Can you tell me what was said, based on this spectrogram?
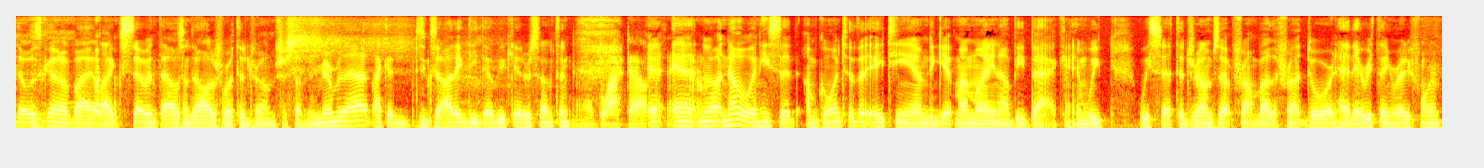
that was going to buy like seven thousand dollars worth of drums or something. Remember that? Like an exotic DW kit or something. I blacked out. And, and no, no, and he said, "I'm going to the ATM to get my money, and I'll be back." And we we set the drums up front by the front door and had everything ready for him,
